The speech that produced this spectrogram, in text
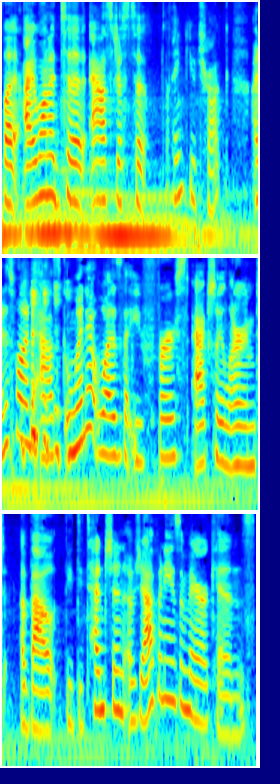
but I wanted to ask just to thank you, truck. I just wanted to ask when it was that you first actually learned about the detention of Japanese Americans.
